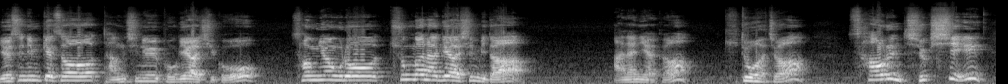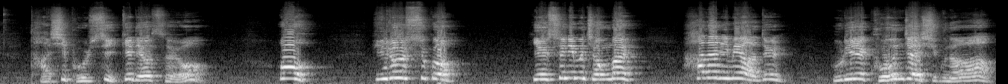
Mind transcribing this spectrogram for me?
예수님께서 당신을 보게 하시고 성령으로 충만하게 하십니다. 아나니아가 기도하자 사울은 즉시 다시 볼 수 있게 되었어요. 어, 이럴 수가! 예수님은 정말 하나님의 아들, 우리의 구원자이시구나.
